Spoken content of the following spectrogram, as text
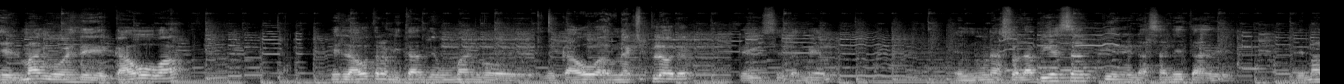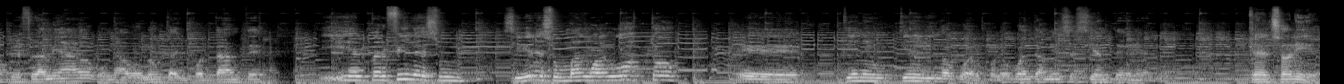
El mango es de caoba. Es la otra mitad de un mango de, caoba de una Explorer que hice también. En una sola pieza. Tiene las aletas de, de maple flameado con una voluta importante. Y el perfil es un, si bien es un mango angosto, eh, tiene, tiene lindo cuerpo, lo cual también se siente en el, en el sonido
